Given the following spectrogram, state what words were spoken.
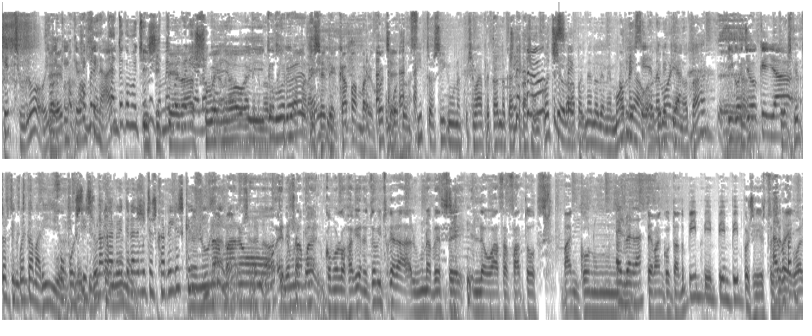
Qué chulo, oye, Eh, qué, qué Hombre, original. tanto como chulo, Y si yo me te da sueño y te duermes, y se te escapan varios Un coches. botoncito así, que se va apretando cada vez que pasa un coche, o lo va poniendo de memoria, Hombre, sí, o lo tiene memoria. que anotar. Digo yo que ya- 350 amarillos. Pues si es 22 una carretera de muchos carriles, qué en una mano, no, no, en una mano, como los aviones. ¿Tú has visto que era- algunas veces los azafatos van con un. Es verdad. Te van contando pim, pim, pim, pim. Pues sí, esto Algo será igual.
